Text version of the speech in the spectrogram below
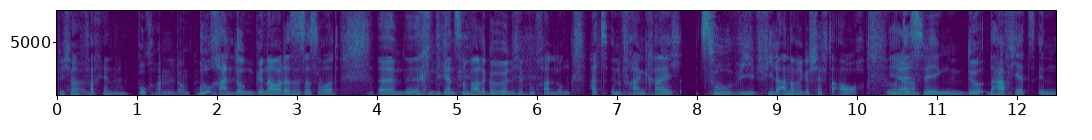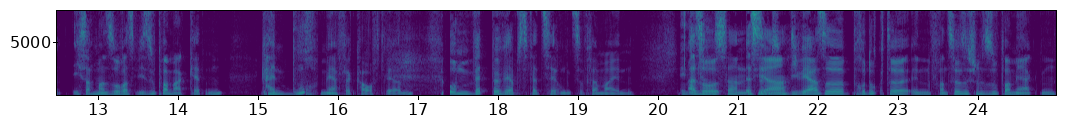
Bücherfachhändel? Buchhandlung. Buchhandlung, genau, das ist das Wort. Ähm, äh, die ganz normale gewöhnliche Buchhandlung hat in Frankreich zu, wie viele andere Geschäfte auch. Und Ja. deswegen darf jetzt in, ich sag mal, sowas wie Supermarktketten kein Buch mehr verkauft werden, um Wettbewerbsverzerrung zu vermeiden. Also es sind ja. diverse Produkte in französischen Supermärkten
